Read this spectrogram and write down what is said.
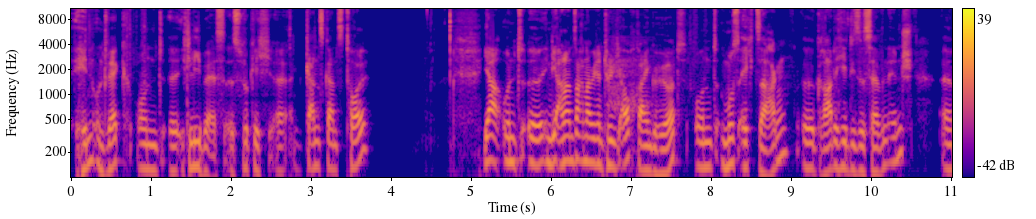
hin und weg und äh, ich liebe es. Ist wirklich äh, ganz, ganz toll. Ja, und äh, in die anderen Sachen habe ich natürlich auch reingehört und muss echt sagen, äh, gerade hier diese 7-Inch, äh,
